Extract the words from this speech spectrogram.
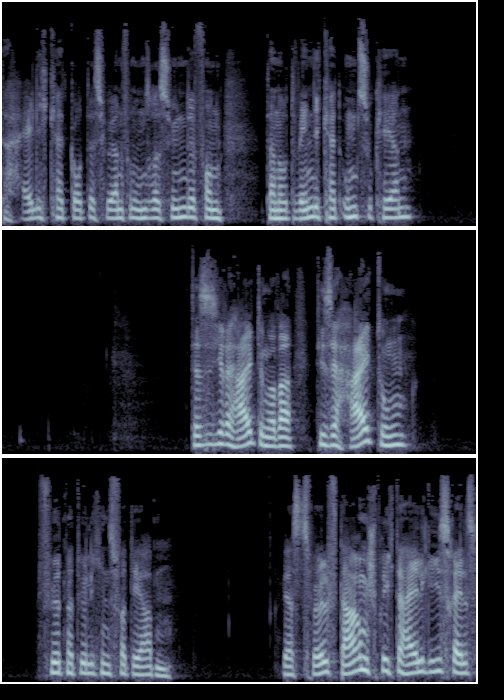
der Heiligkeit Gottes hören, von unserer Sünde, von der Notwendigkeit umzukehren. Das ist ihre Haltung, aber diese Haltung führt natürlich ins Verderben. Vers 12, darum spricht der Heilige Israels,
